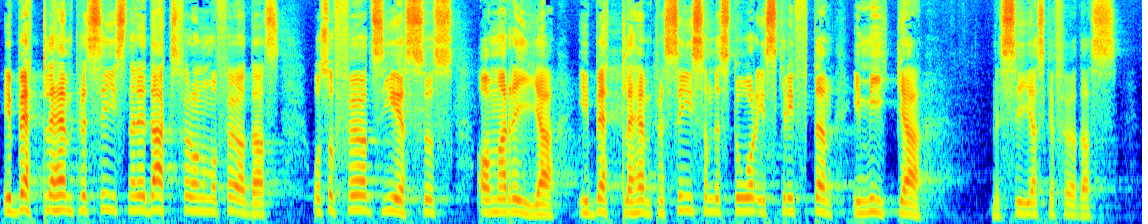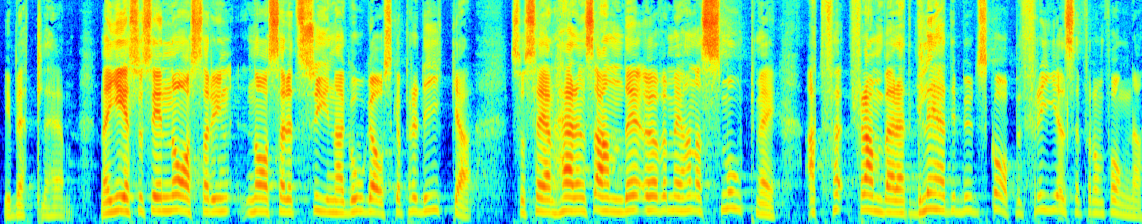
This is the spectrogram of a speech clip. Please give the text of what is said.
i Betlehem precis när det är dags för honom att födas. Och så föds Jesus av Maria i Betlehem, precis som det står i skriften i Mika. Messias ska födas i Betlehem. När Jesus är i Nasarets synagoga och ska predika, så säger han, Herrens ande är över mig, han har smort mig att frambära ett glädjebudskap, befrielse för de fångna,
